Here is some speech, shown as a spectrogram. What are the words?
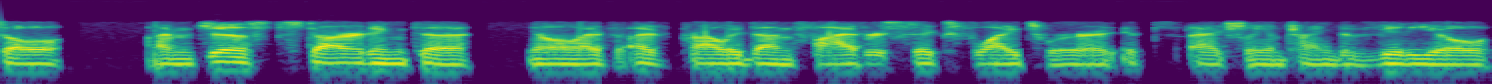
So I'm just starting to. You know, I've I've probably done five or six flights where it's actually I'm trying to video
